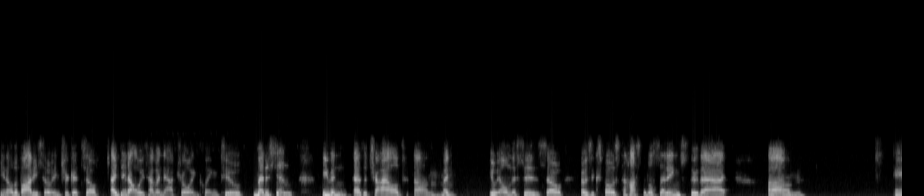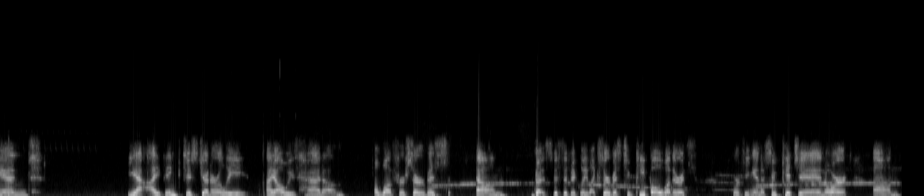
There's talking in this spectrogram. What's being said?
you know the body's so intricate. So I did always have a natural inkling to medicine, even as a child. Um, My Mhm. few illnesses, so I was exposed to hospital settings through that. Um, and yeah, I think just generally, I always had um, a love for service, um, but specifically like service to people, whether it's working in a soup kitchen or um,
